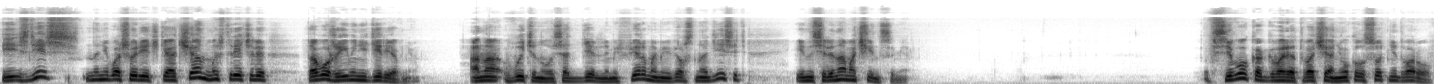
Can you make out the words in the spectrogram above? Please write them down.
и здесь, на небольшой речке Ачан, мы встретили того же имени деревню. Она вытянулась отдельными фермами верст на десять и населена мочинцами. Всего, как говорят в Ачане, около сотни дворов.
